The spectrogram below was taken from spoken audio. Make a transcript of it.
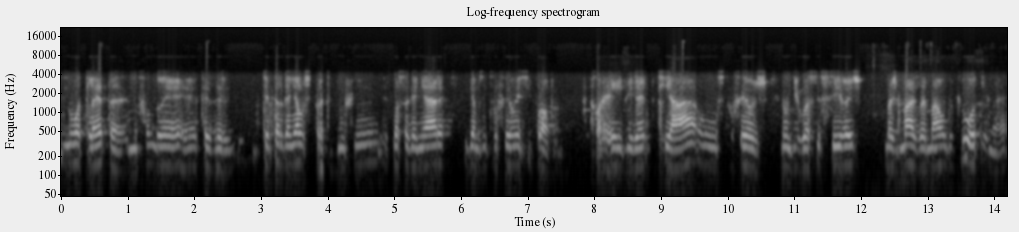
no atleta, no fundo, é, é quer dizer, tentar ganhá-los para que, no fim, possa ganhar, digamos, o troféu em si próprio. Agora, é evidente que há uns troféus, não digo acessíveis, mas mais a mão do que o outro, não é?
